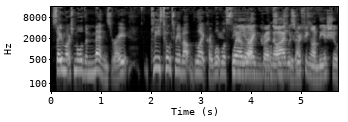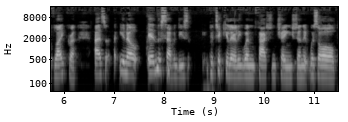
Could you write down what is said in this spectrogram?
so much more than men's, right? please talk to me about lycra. What was the well, um, lycra? no, I was there? riffing on the issue of lycra, as you know, in the seventies, particularly when fashion changed and it was all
